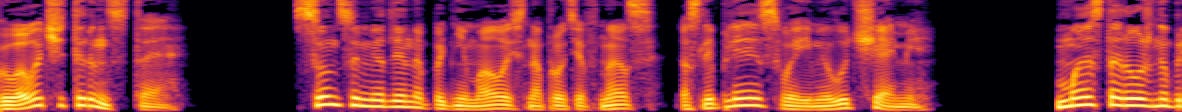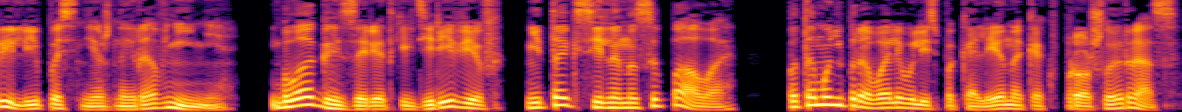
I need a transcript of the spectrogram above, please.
Глава 14. Солнце медленно поднималось напротив нас, ослепляя своими лучами. Мы осторожно брели по снежной равнине. Благо, из-за редких деревьев не так сильно насыпало, потому не проваливались по колено, как в прошлый раз.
